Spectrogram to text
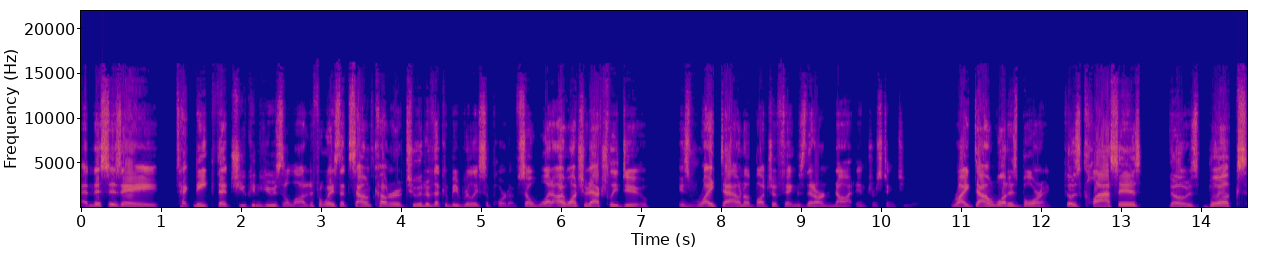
And this is a technique that you can use in a lot of different ways that sounds counterintuitive that could be really supportive. So, what I want you to actually do is write down a bunch of things that are not interesting to you. Write down what is boring. Those classes, those books,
